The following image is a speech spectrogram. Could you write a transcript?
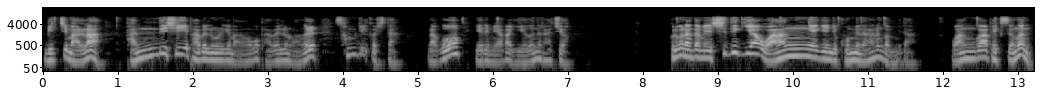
믿지 말라. 반드시 바벨론에게 망하고 바벨론 왕을 섬길 것이다. 라고 예레미야가 예언을 하죠. 그러고 난 다음에 시드기야 왕에게 이제 고면을 하는 겁니다. 왕과 백성은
